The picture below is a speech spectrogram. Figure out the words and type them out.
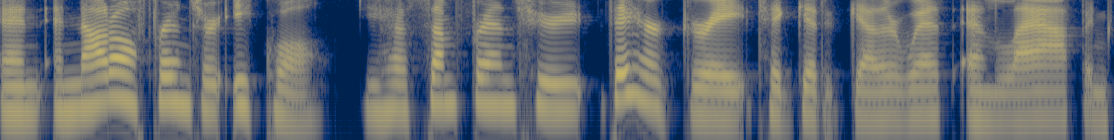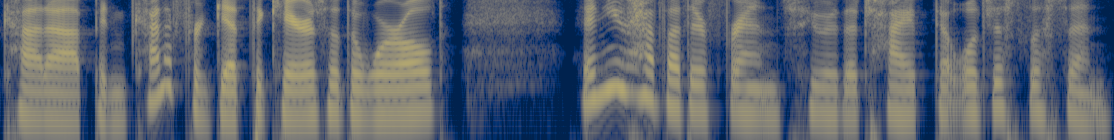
And and not all friends are equal. You have some friends who they are great to get together with and laugh and cut up and kind of forget the cares of the world. Then you have other friends who are the type that will just listen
